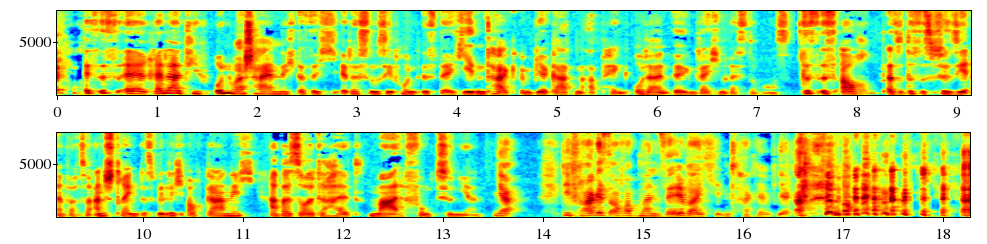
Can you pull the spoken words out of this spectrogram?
es ist äh, relativ unwahrscheinlich, dass ich, dass Lucy ein Hund ist, der jeden Tag im Biergarten abhängt oder in irgendwelchen Restaurants. Das ist auch, also das ist für sie einfach zu anstrengend, das will ich auch gar nicht, aber sollte halt mal funktionieren. Ja. Die Frage ist auch, ob man selber jeden Tag im Biergarten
